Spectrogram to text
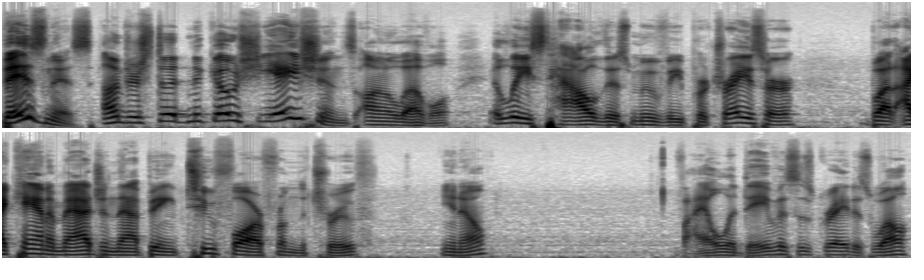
business, understood negotiations on a level, at least how this movie portrays her. But I can't imagine that being too far from the truth, you know? Viola Davis is great as well.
